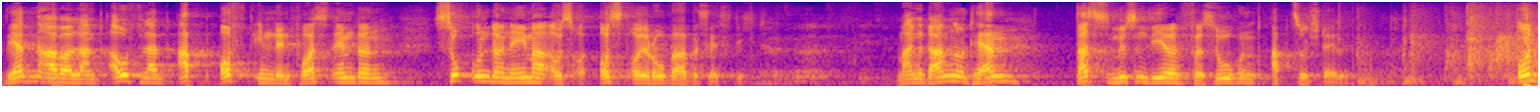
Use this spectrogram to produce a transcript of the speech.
werden aber Land auf Land ab oft in den Forstämtern Subunternehmer aus Osteuropa beschäftigt. Meine Damen und Herren, das müssen wir versuchen abzustellen. Und,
